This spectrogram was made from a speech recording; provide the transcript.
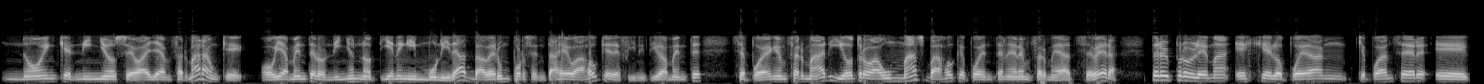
no en que el niño se vaya a enfermar, aunque obviamente los niños no tienen inmunidad. Va a haber un porcentaje bajo que definitivamente se pueden enfermar y otro aún más bajo que pueden tener enfermedad severa. Pero el problema es que lo puedan, que puedan ser eh,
